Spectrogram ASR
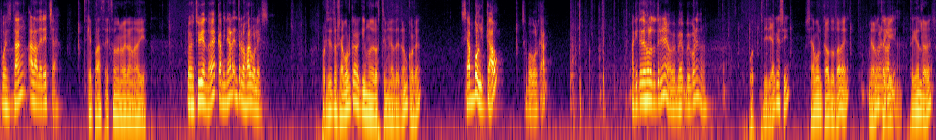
Pues están a la derecha. Qué paz, esto de no ver a nadie. Los estoy viendo, ¿eh? Caminar entre los árboles. Por cierto, se ha volcado aquí uno de los trineos de troncos, ¿eh? ¿Se ha volcado? ¿Se puede volcar? Aquí te dejo el otro trineo, ve, poniéndolo. Pues diría que sí. Se ha volcado total, ¿eh? Míralo, está aquí, está aquí al revés.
